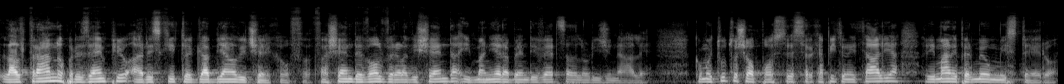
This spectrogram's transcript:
L'altro anno, per esempio, ha riscritto il Gabbiano di Chekhov, facendo evolvere la vicenda in maniera ben diversa dall'originale. Come tutto ciò possa essere capito in Italia rimane per me un mistero.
